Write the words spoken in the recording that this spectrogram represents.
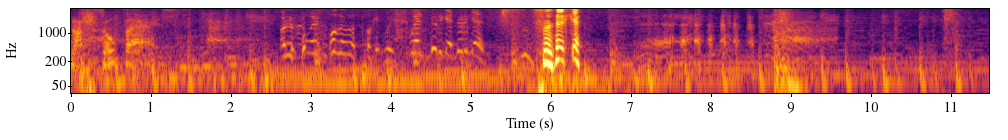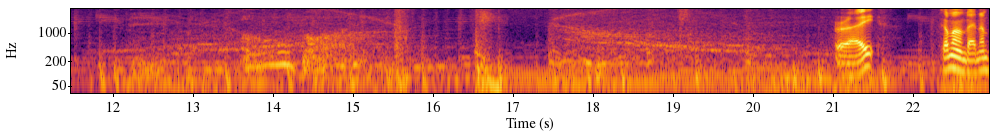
Not so fast. Oh, no, wait, okay, wait, wait, do it again, do it again. Come on, Venom.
